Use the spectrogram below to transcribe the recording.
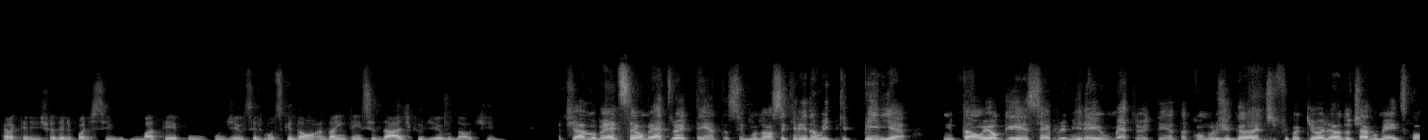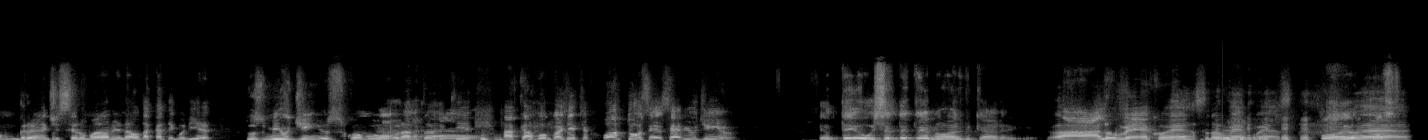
característica dele pode se bater com, com o Diego, se ele conseguir dar, dar a intensidade que o Diego dá ao time. O Thiago Mendes tem 1,80m, segundo a nossa querida Wikipedia. Então, eu que sempre mirei 1,80m como gigante, fico aqui olhando o Thiago Mendes como um grande ser humano e não da categoria dos miudinhos, como o Natan aqui acabou com a gente. Ô, Arthur, você, você é miudinho? Eu tenho 1,79, cara. Ah, não vem com essa, não vem com essa. Pô, eu é... posso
